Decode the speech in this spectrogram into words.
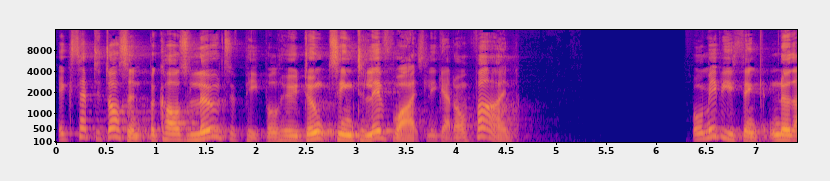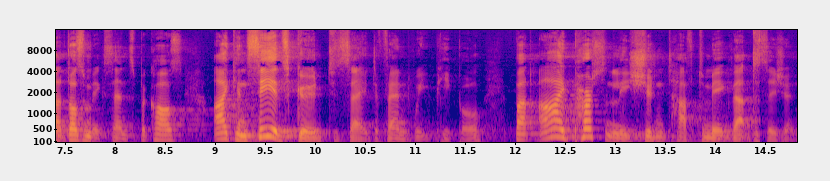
Except it doesn't, because loads of people who don't seem to live wisely get on fine. Or maybe you think, no, that doesn't make sense, because I can see it's good to say defend weak people, but I personally shouldn't have to make that decision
